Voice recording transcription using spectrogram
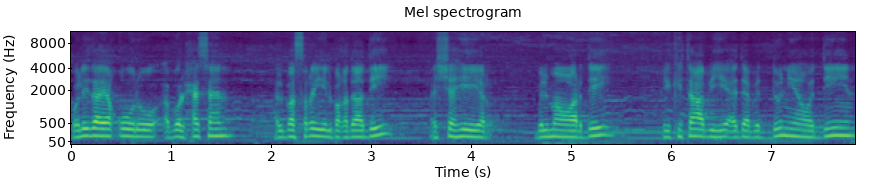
ولذا يقول أبو الحسن البصري البغدادي الشهير بالماوردي في كتابه أدب الدنيا والدين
